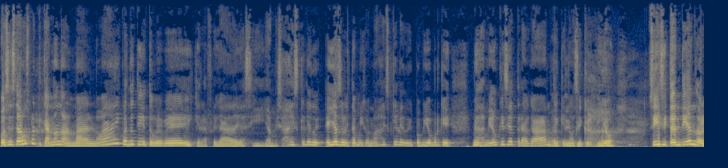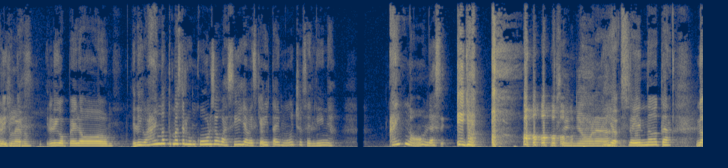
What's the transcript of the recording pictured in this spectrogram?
o sea, estábamos platicando normal, ¿no? Ay, ¿cuánto tiene tu bebé? Y que la fregada y así, ya me dice, ay, es que le doy, ella solita me dijo, no, ay, es que le doy papillo porque me da miedo que sea tragante, que no sé qué. Y yo, sí, sí te entiendo, le dije. Claro. que- le digo, pero, y le digo, ay, ¿no tomaste algún curso o así? Ya ves que ahorita hay muchos en línea. Ay, no, le hace, y yo, Señora. y yo, se nota. No,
